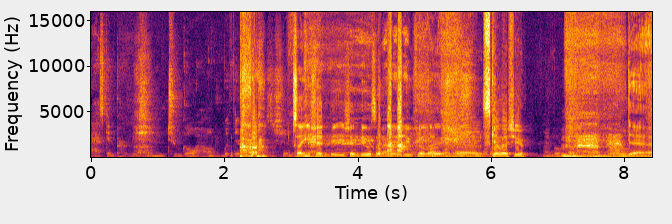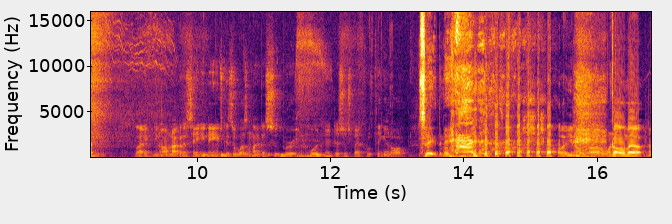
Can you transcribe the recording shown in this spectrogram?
asking permission to go out with their friends and shit. It's like you shouldn't be. You shouldn't be with somebody if you feel like. A skill issue. Like, Yeah. Like you know, I'm not gonna say any names because it wasn't like a super important or disrespectful thing at all. Say the name. Well, you know, uh, one Call of him my, out. No,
